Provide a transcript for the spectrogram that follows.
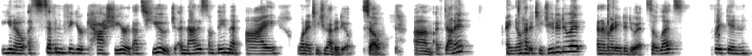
you know, a seven figure cash year. That's huge. And that is something that I want to teach you how to do. So um, I've done it. I know how to teach you to do it and I'm ready to do it. So let's freaking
